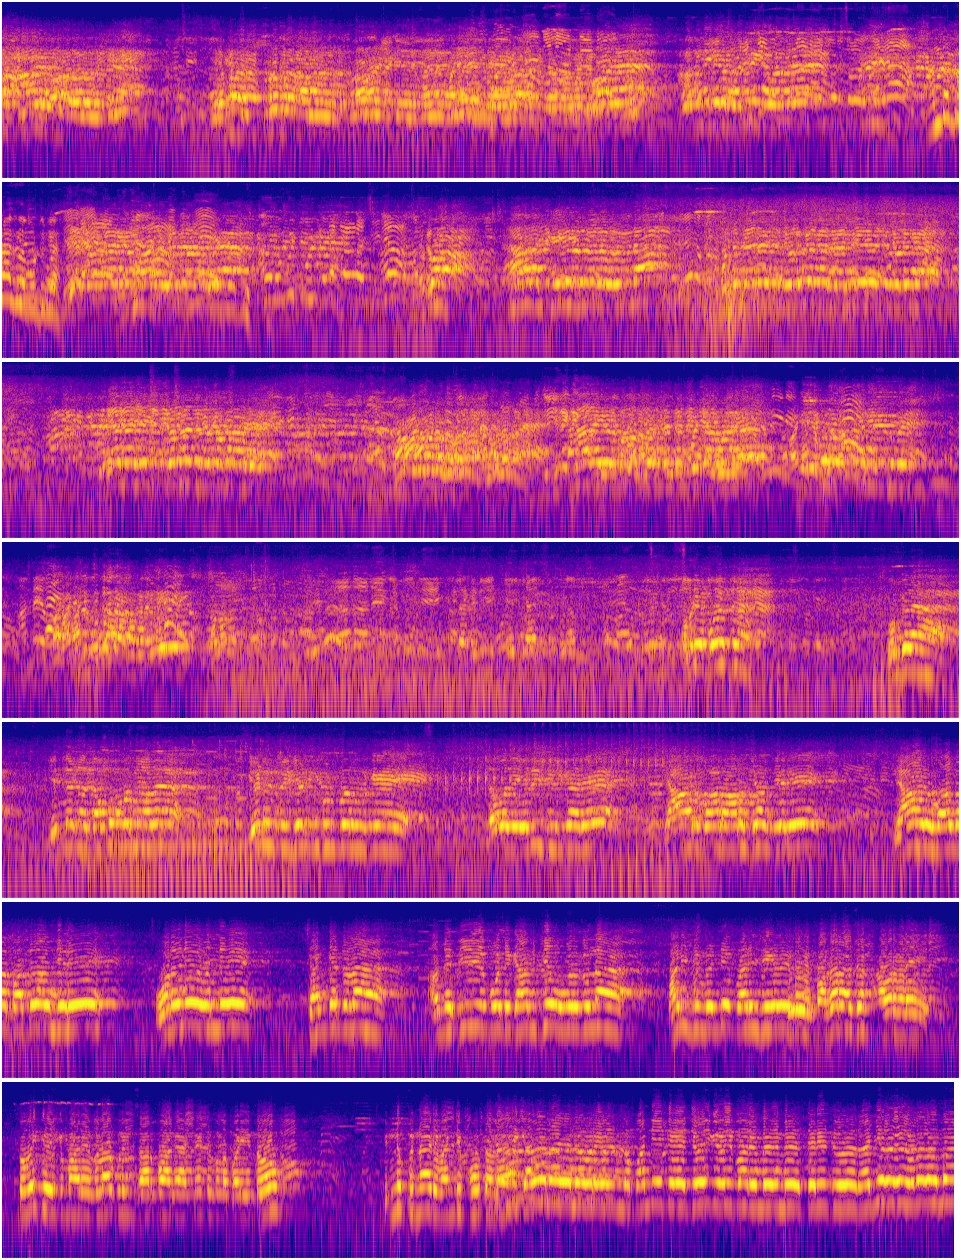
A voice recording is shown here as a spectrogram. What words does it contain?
போட்டுங்க. பத்திரம் சரி. உடனே வந்து சங்கத்துல அந்த டிவியை போட்டு காமிச்சு உங்களுக்குள்ள பரிசு பண்ணி பரிசுகளை மகாராஜன் அவர்களை துவக்கி வைக்குமாறு விழாக்குழுவின் சார்பாக கேட்டுக்கொள்ளப்படுகின்றோம். இன்னும் பின்னாடி வண்டி பூட்டல. கதாநாயகன் அவர்கள் இந்த பந்தயத்தை துவக்கி வைப்பார் என்று தெரிவித்து ரஜினி விடலாமா?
